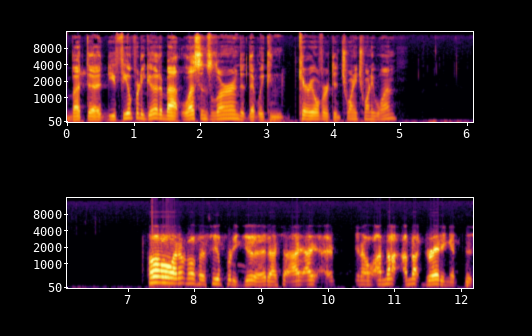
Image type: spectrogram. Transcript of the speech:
but uh, do you feel pretty good about lessons learned that we can carry over to 2021 oh i don't know if i feel pretty good i i, I you know, I'm not I'm not dreading at this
